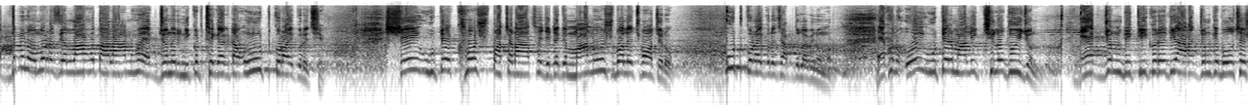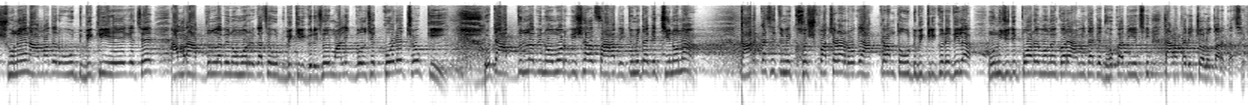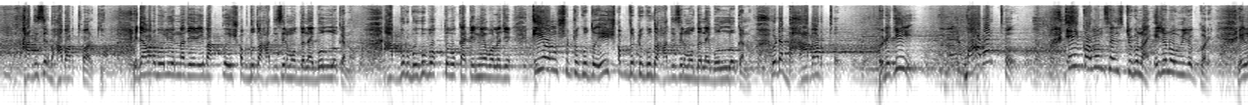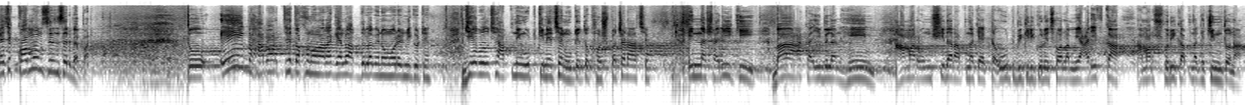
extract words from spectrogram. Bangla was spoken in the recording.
আব্দাবিন ওমর রাজিয়াল্লাহ তাআলা আনহু একজনের নিকট থেকে একটা উট ক্রয় করেছে। সেই উটে খোঁস পাচড়া আছে যেটাকে মানুষ বলে ছোঁয়াচেরক উট ক্রয় করেছে আব্দুল্লাহ বিন ওমর। এখন ওই উটের মালিক ছিল দুইজন। একজন বিক্রি করে দিয়ে আরেকজনকে বলছে, শুনেন, আমাদের উট বিক্রি হয়ে গেছে, আমরা আব্দুল্লাহ বিন ওমরের কাছে উট বিক্রি করেছি। ওই মালিক বলছে, করেছ কি? ওটা আব্দুল্লাহ বিন ওমর বিশাল সাহাবি, তুমি তাকে চিনো না? তার কাছে তুমি খোসপাচড়া রোগে আক্রান্ত উট বিক্রি করে দিলা, উনি যদি পরে মনে করে আমি তাকে ধোকা দিয়েছি, তাড়াতাড়ি চলো তার কাছে। হাদিসের ভাবার্থ আর কি। এটা আবার বলিয়েন না যে এই বাক্য, এই শব্দ তো হাদিসের মধ্যে নাই, বলল কেন? আব্বুর বহু বক্তব্য কাটে নিয়ে বলে যে, এই অংশটুকু তো, এই শব্দটুকু তো হাদিসের মধ্যে নাই, বলল কেন? ওটা ভাবার্থ। ওটা কি? ভাবার্থ। এই কমন সেন্সটুকু নয়, এই অভিযোগ করে। এগুলো হচ্ছে কমন সেন্সের ব্যাপার। তো এই ভাবার্থে তখন ওনারা গেল আবদুল্লাহ বিন ওমরের নিকটে। গিয়ে বলছে, আপনি উট কিনেছেন, উটে তো খোঁস পাচাড়া আছে। ইন্না সারি কি বা আকা ইবিলান হেম। আমার অংশীদার আপনাকে একটা উট বিক্রি করেছে আলাম আরিফকা, আমার শরিক আপনাকে চিনত না।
